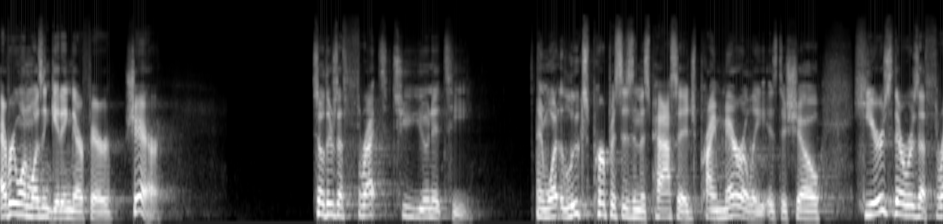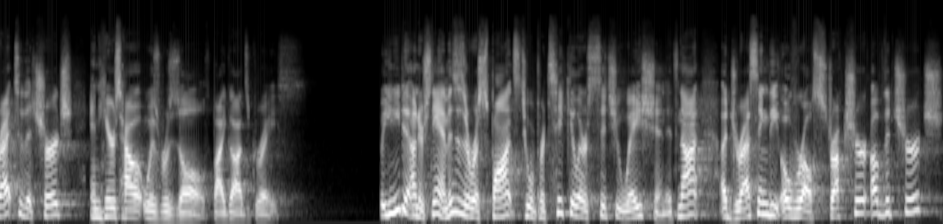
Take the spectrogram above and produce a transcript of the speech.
everyone wasn't getting their fair share. So there's a threat to unity. And what Luke's purpose is in this passage primarily is to show here's there was a threat to the church, and here's how it was resolved by God's grace. But you need to understand this is a response to a particular situation. It's not addressing the overall structure of the church.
